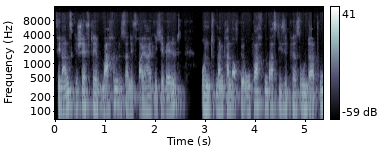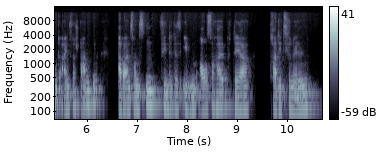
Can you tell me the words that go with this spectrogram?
Finanzgeschäfte machen, ist eine freiheitliche Welt. Und man kann auch beobachten, was diese Person da tut, einverstanden. Aber ansonsten findet es eben außerhalb der traditionellen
